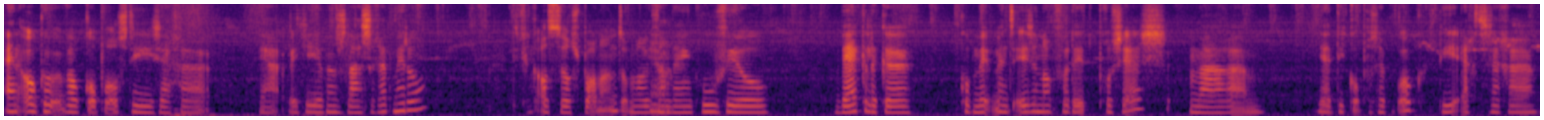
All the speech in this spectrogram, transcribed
en ook wel koppels die zeggen, ja, weet je, je hebt ons laatste redmiddel. Die vind ik altijd wel spannend, omdat ik Ja. dan denk, hoeveel werkelijke commitment is er nog voor dit proces. Maar ehm, ja, die koppels heb ik ook. Die echt zeggen...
